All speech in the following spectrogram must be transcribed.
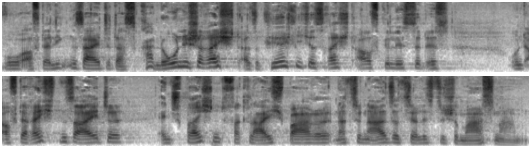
wo auf der linken Seite das kanonische Recht, also kirchliches Recht aufgelistet ist und auf der rechten Seite entsprechend vergleichbare nationalsozialistische Maßnahmen.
